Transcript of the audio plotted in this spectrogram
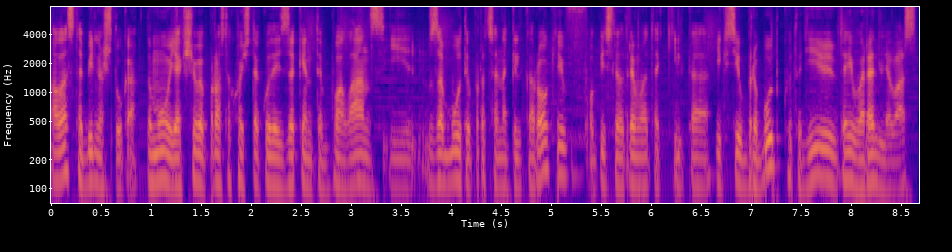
але стабільна штука. Тому, якщо ви просто хочете кудись закинути баланс і забути про це на кілька років, а після отримати кілька іксів прибутку, тоді цей варіант для вас.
